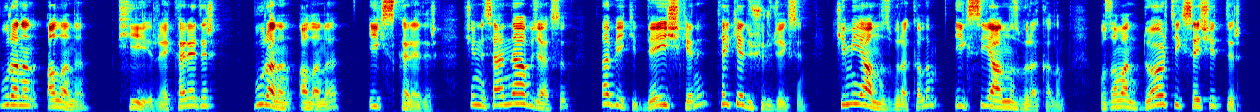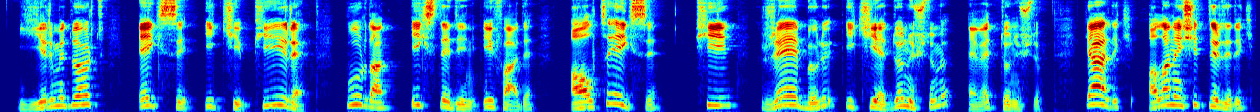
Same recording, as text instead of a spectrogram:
buranın alanı pi r karedir. Buranın alanı x karedir. Şimdi sen ne yapacaksın? Tabii ki değişkeni teke düşüreceksin. Kimi yalnız bırakalım? X'i yalnız bırakalım. O zaman 4x eşittir. 24 eksi 2 pi r. Buradan x dediğin ifade 6 eksi pi r bölü 2'ye dönüştü mü? Evet dönüştü. Geldik alan eşittir dedik.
